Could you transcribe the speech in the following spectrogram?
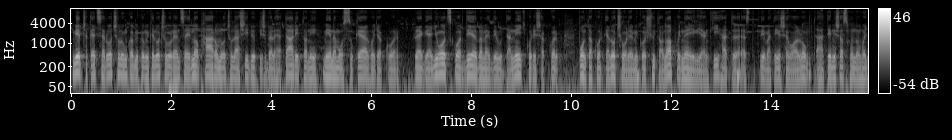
miért csak egyszer locsolunk, amikor, amikor egy locsolórendszer egy nap három locsolási időt is be lehet állítani, miért nem osszuk el, hogy akkor reggel 8-kor, délben, meg délután 4-kor, és akkor pont akkor kell locsolni, amikor süt a nap, hogy ne égjen ki, hát ezt a témát én se vallom. Tehát én is azt mondom, hogy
